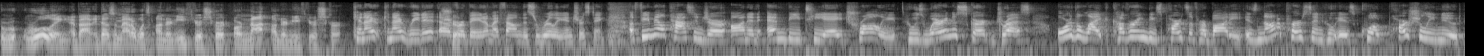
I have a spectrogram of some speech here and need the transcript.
ruling about it doesn't matter what's underneath your skirt or not underneath your skirt. Can I can I read it uh, sure. verbatim? I found this really interesting. A female passenger on an MBTA trolley who is wearing a skirt, dress, or the like covering these parts of her body is not a person who is, quote, partially nude,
